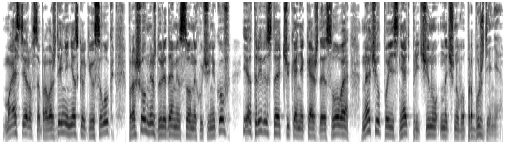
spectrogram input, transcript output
Мастер в сопровождении нескольких слуг прошел между рядами сонных учеников и, отрывисто, чеканя каждое слово, начал пояснять причину ночного пробуждения.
